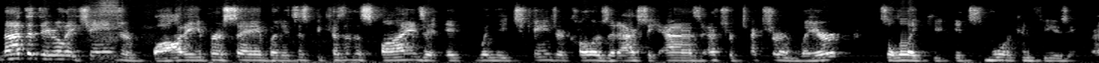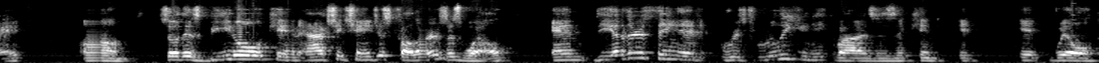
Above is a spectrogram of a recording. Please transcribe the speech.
not that they really change their body per se, but it's just because of the spines. It, it when they change their colors, it actually adds extra texture and layer. So like it's more confusing, right? Um, so this beetle can actually change its colors as well. And the other thing that was really unique about it is, it can it it will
